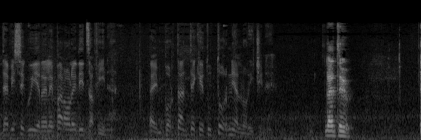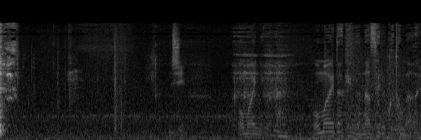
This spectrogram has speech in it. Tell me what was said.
devi seguire le parole di Zafina. È importante che tu torni all'origine. That too. ジンお前にはお前だけがなせることがある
